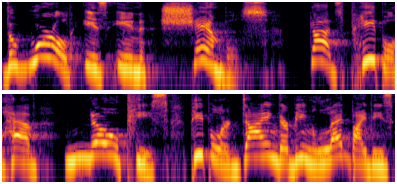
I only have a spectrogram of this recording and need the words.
The world is in shambles. God's people have no peace. People are dying. They're being led by these,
